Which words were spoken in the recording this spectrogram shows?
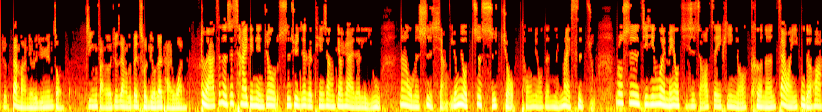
就淡马牛的原原种基因反而就这样子被存留在台湾。对啊，真的是差一点点就失去这个天上掉下来的礼物。那我们试想，拥有这十九头牛的年迈饲主，若是基金会没有及时找到这一批牛，可能再晚一步的话，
